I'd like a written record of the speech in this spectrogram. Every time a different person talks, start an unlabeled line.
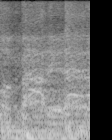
about it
